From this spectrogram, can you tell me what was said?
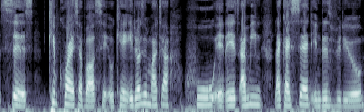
sis, keep quiet about it, okay? It doesn't matter who it is. I mean, like I said in this video,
